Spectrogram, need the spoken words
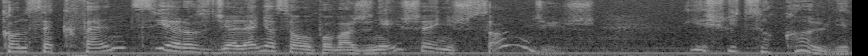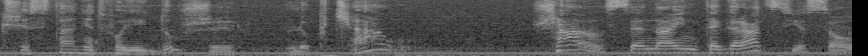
Konsekwencje rozdzielenia są poważniejsze niż sądzisz. Jeśli cokolwiek się stanie twojej duszy lub ciału, szanse na integrację są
